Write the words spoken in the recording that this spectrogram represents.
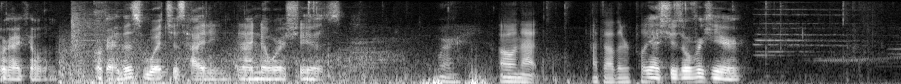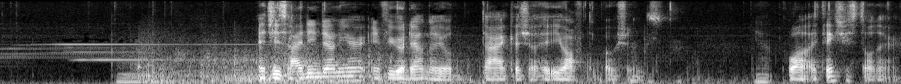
Okay, I killed him. Okay, this witch is hiding, and I know where she is. where? Oh, in that, at the other place? Yeah, she's over here, and she's hiding down here. And if you go down there, you'll die because she'll hit you off with the potions. Yeah. Well, I think she's still there.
